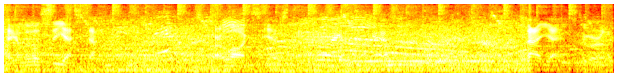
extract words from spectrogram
take a little siesta. Or a long siesta. Not yet, it's too early.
